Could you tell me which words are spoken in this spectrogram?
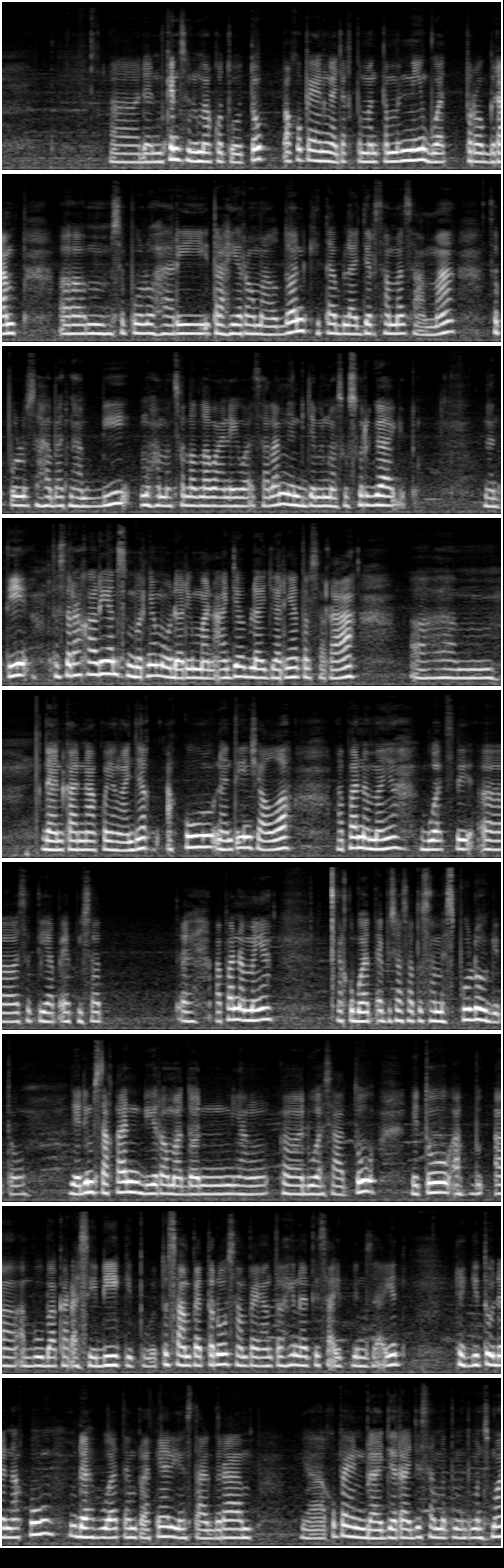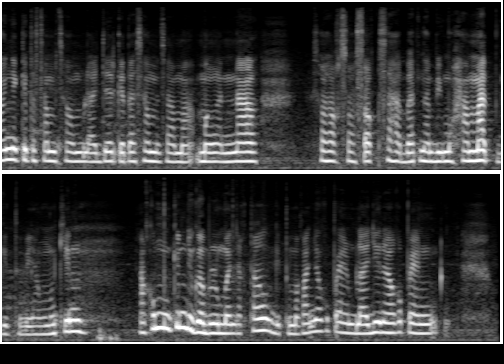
Uh, dan mungkin sebelum aku tutup aku pengen ngajak teman-teman nih buat program um, 10 hari terakhir Ramadan. Kita belajar sama-sama 10 sahabat Nabi Muhammad Sallallahu Alaihi Wasallam yang dijamin masuk surga gitu. Nanti terserah kalian sumbernya mau dari mana aja belajarnya terserah um, dan karena aku yang ngajak aku nanti insya Allah apa namanya buat uh, setiap episode eh apa namanya aku buat episode 1 sampai 10 gitu. Jadi misalkan di Ramadan yang ke-21 itu Abu, uh, Abu Bakar Asidik gitu. Itu sampai terus sampai yang terakhir nanti Said bin Zaid. Kayak gitu. Dan aku udah buat template-nya di Instagram. Ya aku pengen belajar aja sama teman-teman semuanya. Kita sama-sama belajar kita sama-sama mengenal sosok-sosok sahabat Nabi Muhammad gitu yang mungkin aku mungkin juga belum banyak tahu gitu. Makanya aku pengen belajar aku pengen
